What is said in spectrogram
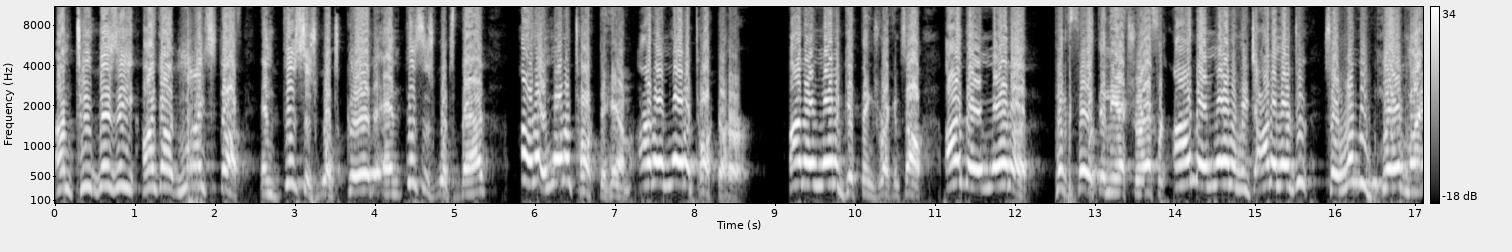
I'm too busy. I got my stuff. And this is what's good and this is what's bad. I don't want to talk to him. I don't want to talk to her. I don't want to get things reconciled. I don't want to put forth any extra effort. I don't want to reach. I don't want to do. So let me build my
